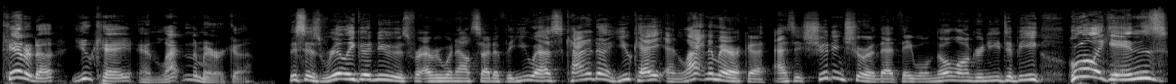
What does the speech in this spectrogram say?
Canada, UK, and Latin America. This is really good news for everyone outside of the US, Canada, UK, and Latin America, as it should ensure that they will no longer need to be hooligans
